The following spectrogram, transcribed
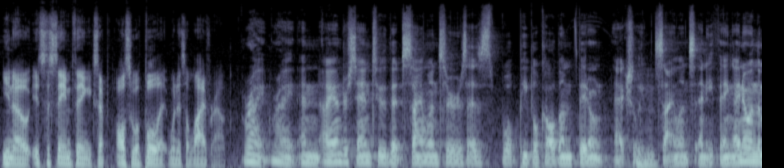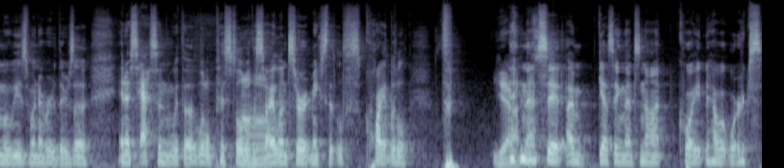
You know, it's the same thing except also a bullet when it's a live round. Right, right. And I understand too that silencers, as well people call them, they don't actually mm-hmm. silence anything. I know in the movies, whenever there's a an assassin with a little pistol uh-huh. with a silencer, it makes this quiet little. Yeah. And that's it. I'm guessing that's not quite how it works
